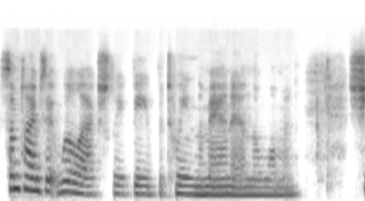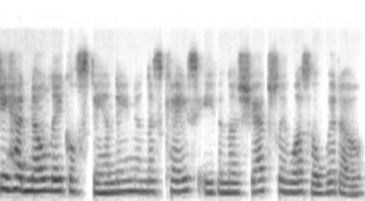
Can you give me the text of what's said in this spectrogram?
Sometimes it will actually be between the man and the woman. She had no legal standing in this case, even though she actually was a widow,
